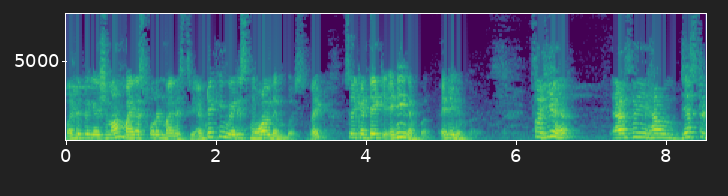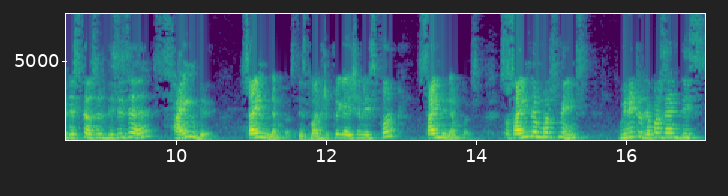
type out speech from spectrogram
multiplication on minus 4 and minus 3 i'm taking very small numbers right? So you can take any number any number. So here as we have just discussed this is a signed signed numbers. This multiplication is for signed numbers. So signed numbers means we need to represent this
